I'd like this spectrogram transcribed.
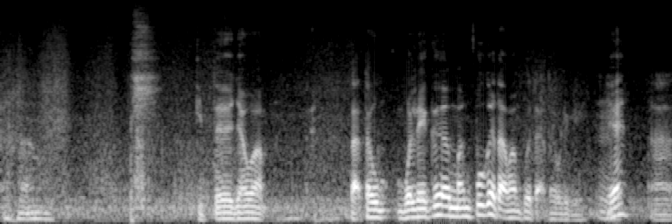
Ha. Kita jawab. Tak tahu boleh ke mampu ke tak mampu tak tahu lagi. Hmm. Ya. Ha.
